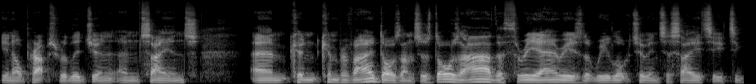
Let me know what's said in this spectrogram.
you know, perhaps religion and science um, can, can provide those answers. Those are the three areas that we look to in society to,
